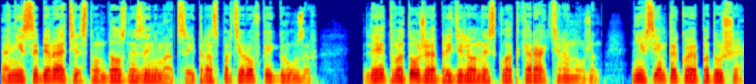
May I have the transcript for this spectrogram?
Они собирательством должны заниматься и транспортировкой грузов. Для этого тоже определенный склад характера нужен. Не всем такое по душе.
